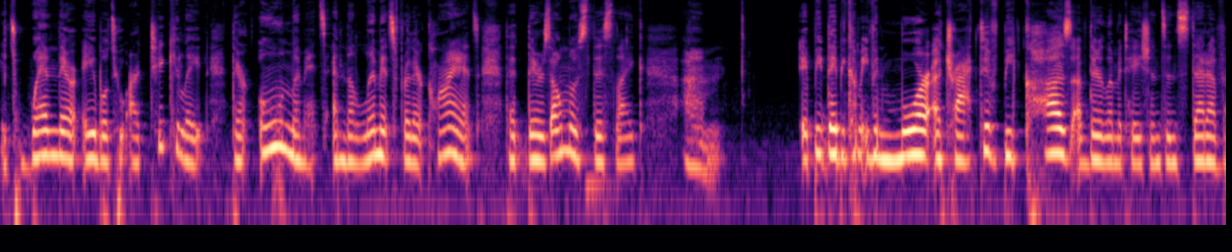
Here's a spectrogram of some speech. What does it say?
It's when they're able to articulate their own limits and the limits for their clients that there's almost this like, um, be, they become even more attractive because of their limitations instead of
